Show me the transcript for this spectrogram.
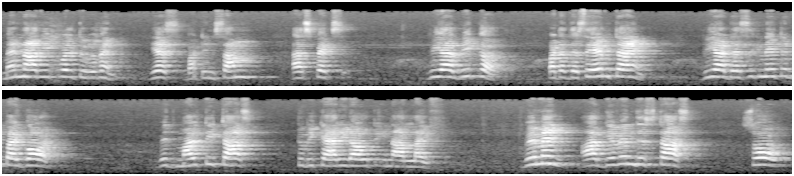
men are equal to women, yes, but in some aspects we are weaker, but at the same time we are designated by God with multitask to be carried out in our life. Women are given this task. So,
